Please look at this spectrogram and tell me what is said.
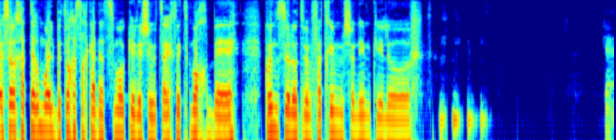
עושה לך טרמואל בתוך השחקן עצמו, כאילו שהוא צריך לתמוך בקונסולות ומפתחים שונים, כאילו. כן.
